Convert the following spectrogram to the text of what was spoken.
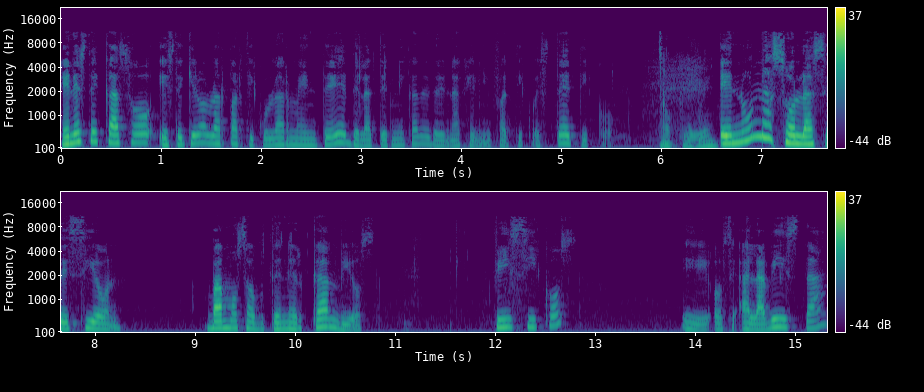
En este caso, este quiero hablar particularmente de la técnica de drenaje linfático estético. En una sola sesión vamos a obtener cambios físicos, eh, o sea, a la vista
